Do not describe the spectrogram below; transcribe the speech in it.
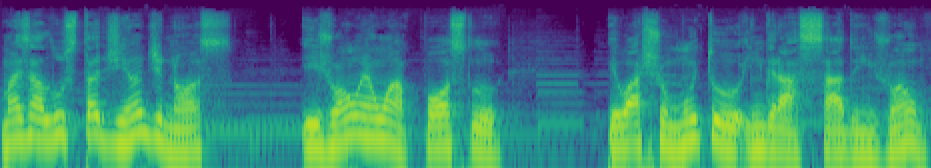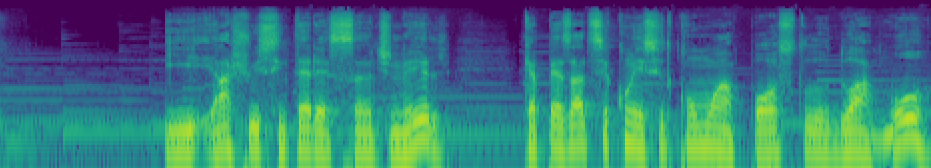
mas a luz está diante de nós. E João é um apóstolo, eu acho muito engraçado em João, e acho isso interessante nele, que apesar de ser conhecido como um apóstolo do amor,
